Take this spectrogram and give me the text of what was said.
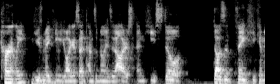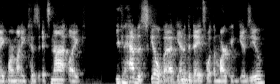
currently. He's making, like I said, tens of millions of dollars, and he still doesn't think he can make more money because it's not like you can have the skill, but at the end of the day, it's what the market gives you.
